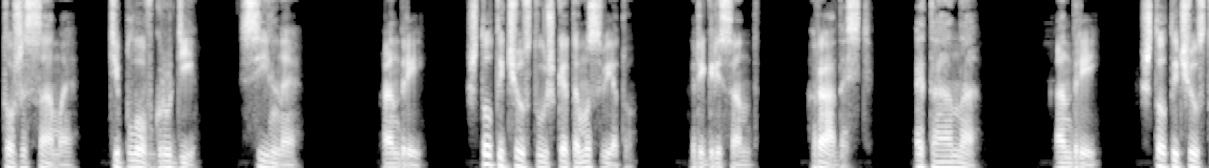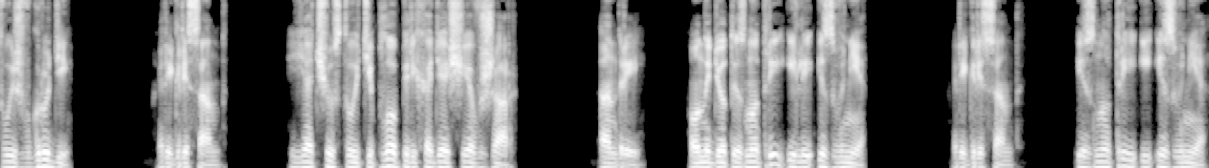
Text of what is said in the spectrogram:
То же самое. Тепло в груди. Сильное. Андрей. Что ты чувствуешь к этому свету? Регрессант. Радость. Это она. Андрей. Что ты чувствуешь в груди? Регрессант. Я чувствую тепло, переходящее в жар. Андрей. Он идет изнутри или извне? Регрессант. Изнутри и извне.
